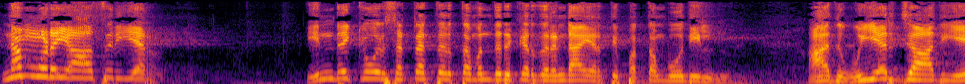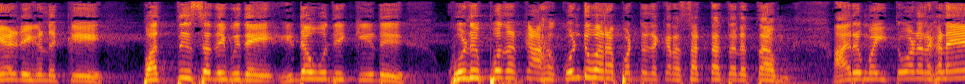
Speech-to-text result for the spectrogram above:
நம்முடைய ஆசிரியர். இன்றைக்கு ஒரு சட்ட திருத்தம் வந்திருக்கிறது இரண்டாயிரத்தி பத்தொன்பதில் அது உயர் ஜாதி ஏழைகளுக்கு பத்து சதவீத இடஒதுக்கீடு கொடுப்பதற்காக கொண்டு வரப்பட்டிருக்கிற சட்ட திருத்தம் அருமை தோழர்களே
